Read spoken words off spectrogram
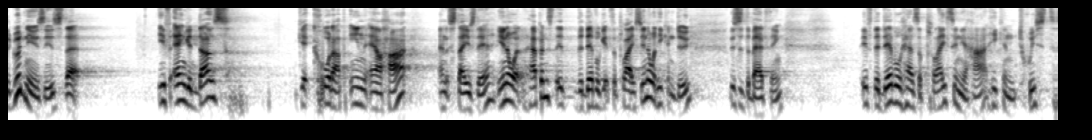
The good news is that if anger does get caught up in our heart and it stays there, you know what happens? The, the devil gets a place. You know what he can do? This is the bad thing. If the devil has a place in your heart, he can twist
